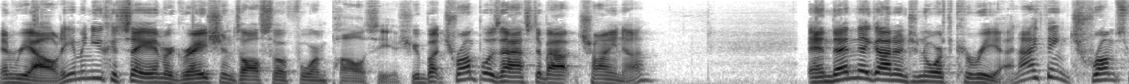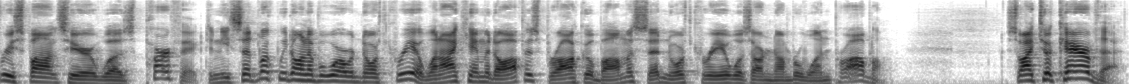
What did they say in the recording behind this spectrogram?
In reality, I mean, you could say immigration is also a foreign policy issue, but Trump was asked about China and then they got into North Korea. And I think Trump's response here was perfect. And he said, Look, we don't have a war with North Korea. When I came into office, Barack Obama said North Korea was our number one problem. So I took care of that.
